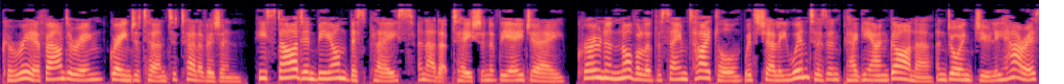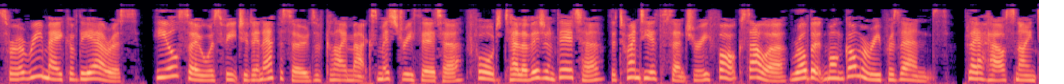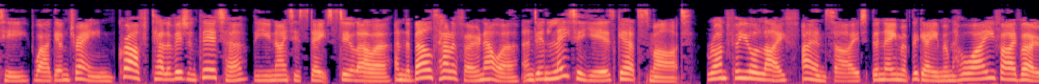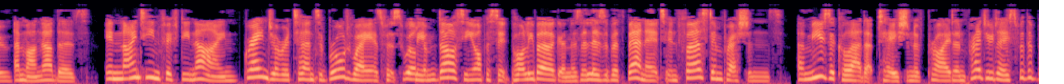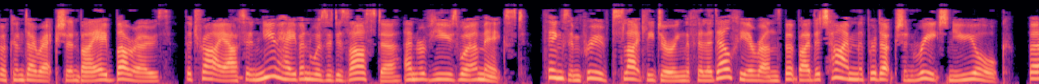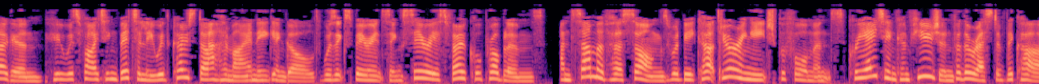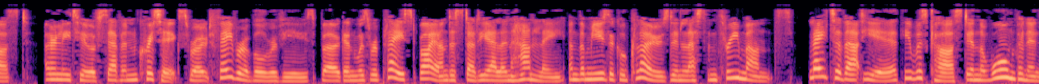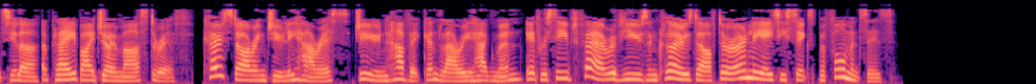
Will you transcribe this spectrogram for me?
career foundering, Granger turned to television. He starred in Beyond This Place, an adaptation of the A.J. Cronin novel of the same title, with Shelley Winters and Peggy Ann Garner, and joined Julie Harris for a remake of The Heiress. He also was featured in episodes of Climax Mystery Theater, Ford Television Theater, the 20th Century Fox Hour, Robert Montgomery Presents, Playhouse 90, Wagon Train, Kraft Television Theater, the United States Steel Hour, and the Bell Telephone Hour, and in later years Get Smart. Run for Your Life, Ironside, The Name of the Game and Hawaii Five-O, among others. In 1959, Granger returned to Broadway as Fitzwilliam Darcy opposite Polly Bergen as Elizabeth Bennet in First Impressions, a musical adaptation of Pride and Prejudice with a book and direction by Abe Burrows. The tryout in New Haven was a disaster, and reviews were mixed. Things improved slightly during the Philadelphia runs, but by the time the production reached New York, Bergen, who was fighting bitterly with co-star Hermione Gingold, was experiencing serious vocal problems, and some of her songs would be cut during each performance, creating confusion for the rest of the cast. Only two of seven critics wrote favorable reviews. Bergen was replaced by understudy Ellen Hanley, and the musical closed in less than three months. Later that year, he was cast in The Warm Peninsula, a play by Joe Masteroff. Co-starring Julie Harris, June Havoc and Larry Hagman, it received fair reviews and closed after only 86 performances.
